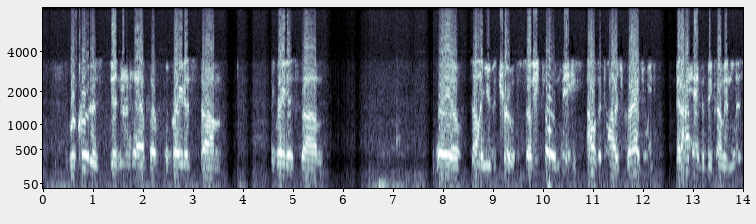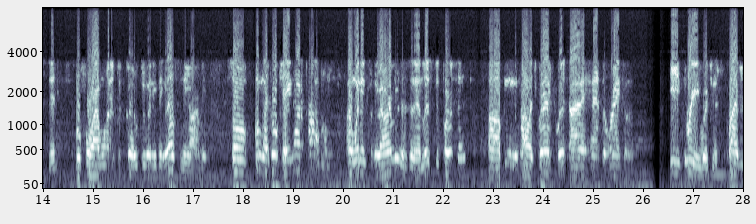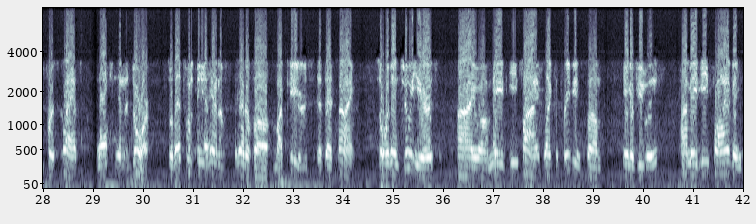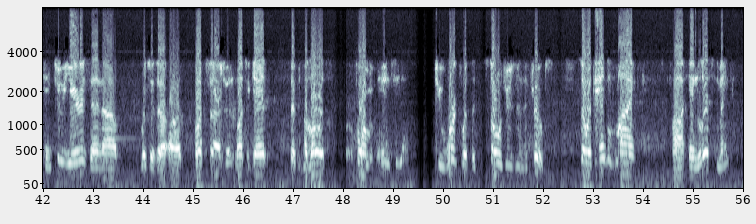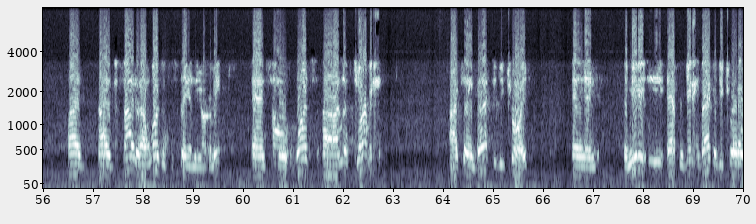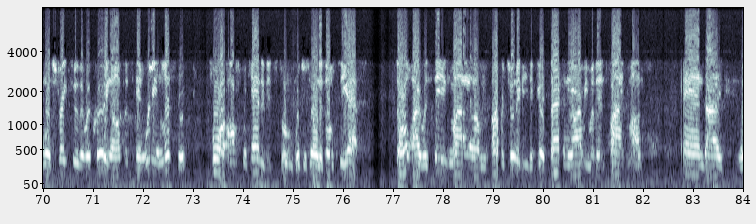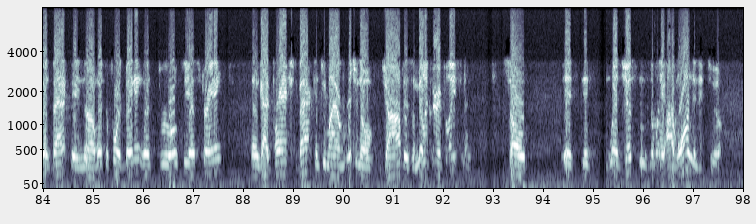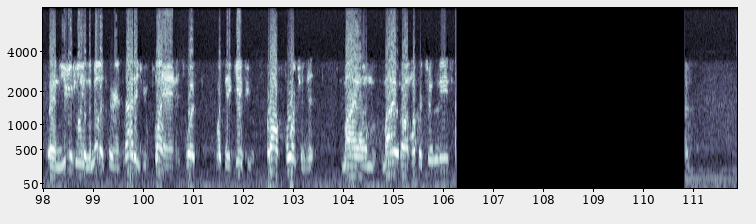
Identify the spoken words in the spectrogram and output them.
recruiters did not have the, the greatest um, the greatest um, way of telling you the truth. So they told me I was a college graduate that I had to become enlisted before I wanted to go do anything else in the army. So I'm like, okay, not a problem. I went into the army as an enlisted person. Uh, being a college graduate, I had the rank of E3, which is private first class, walking in the door. So that put me ahead of ahead of uh, my peers at that time. So within two years, I uh, made E5, like the previous um, interviewee. I made E5 in, in two years, and uh, which is a, a buck sergeant. Once again, the, the lowest form of NCO. You worked with the soldiers and the troops. So at the end of my uh, enlistment, I I decided I wanted to stay in the army, and so once uh, I left Germany, I came back to Detroit, and immediately after getting back in Detroit, I went straight to the recruiting office and re-enlisted for Officer Candidate School, which is known as OCS. So I received my um, opportunity to get back in the Army within five months, and I went back and uh, went to Fort Benning, went through OCS training, and got branched back into my original job as a military policeman. So it, it went just as the way I wanted it to, and usually in the military, it's not as you plan; it's what what they give you. But I'm fortunate. My um, my uh, opportunities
